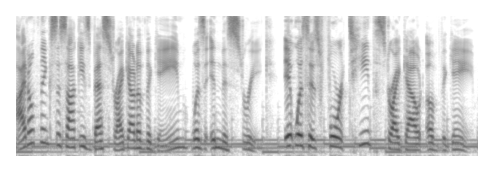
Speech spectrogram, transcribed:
I don't think Sasaki's best strikeout of the game was in this streak. It was his 14th strikeout of the game.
